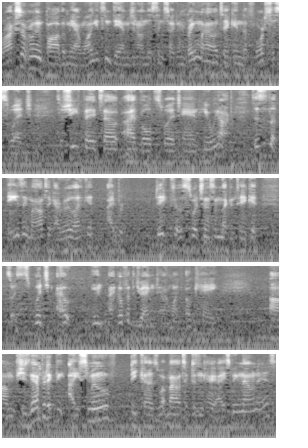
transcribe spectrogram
rocks don't really bother me. I want to get some damage on this thing so I can bring my Milotic in to force a switch. So she fakes out, I Volt Switch, and here we are. So this is the basic Milotic. I really like it. I predict the switch into something that can take it. So I switch out, and I go for the Dragon Tail. I'm like, okay. Um, she's to predict the Ice move because what Milotic doesn't carry Ice Beam nowadays.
